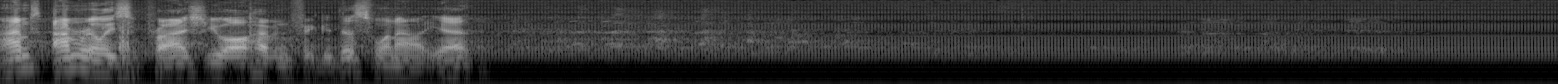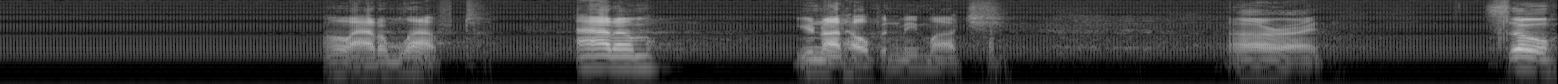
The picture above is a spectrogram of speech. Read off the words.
I'm, I'm really surprised you all haven't figured this one out yet. Oh, Adam left. Adam, you're not helping me much. All right. So,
